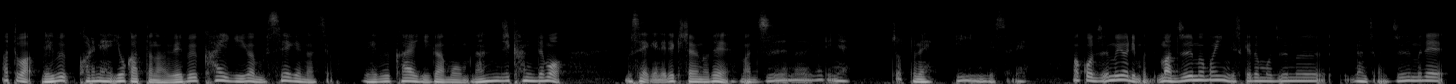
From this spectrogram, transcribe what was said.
あとは Web、これね、良かったのは Web 会議が無制限なんですよ。Web 会議がもう何時間でも無制限でできちゃうので、まあ、Zoom よりね、ちょっとね、いいんですよね。まあ、こう、Zoom よりも、まあ、Zoom もいいんですけども、Zoom、なんですかね、Zoom で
